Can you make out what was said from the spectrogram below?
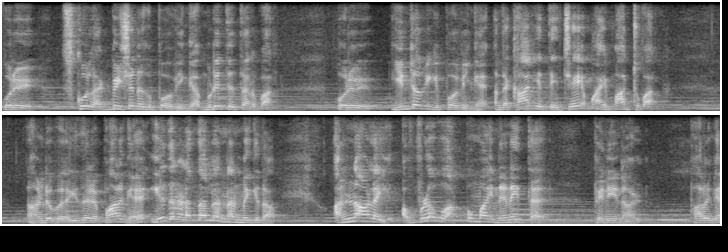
ஒரு ஸ்கூல் அட்மிஷனுக்கு போவீங்க முடித்து தருவார். ஒரு இன்டர்வியூக்கு போவீங்க அந்த காரியத்தை ஜெயமாய் மாற்றுவார். ஆண்டு இதில் பாருங்கள் எது நடந்தாலும் நன்மைக்கு தான் அந்நாளை அவ்வளவு அற்பமாய் நினைத்த பெண்ணினாள் பாருங்க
